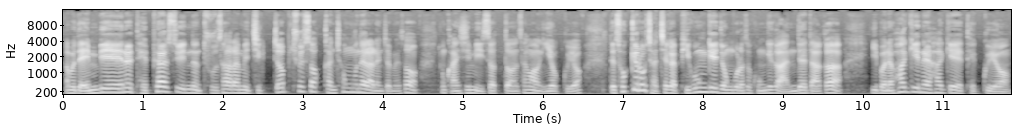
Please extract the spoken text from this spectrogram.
아무래도 MBN을 대표할 수 있는 두 사람이 직접 출석한 청문회라는 점에서 좀 관심이 있었던 상황이었고요. 근데 속기록 자체가 비공개 정보라서 공개가 안 되다가 이번에 확인을 하게 됐고요.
